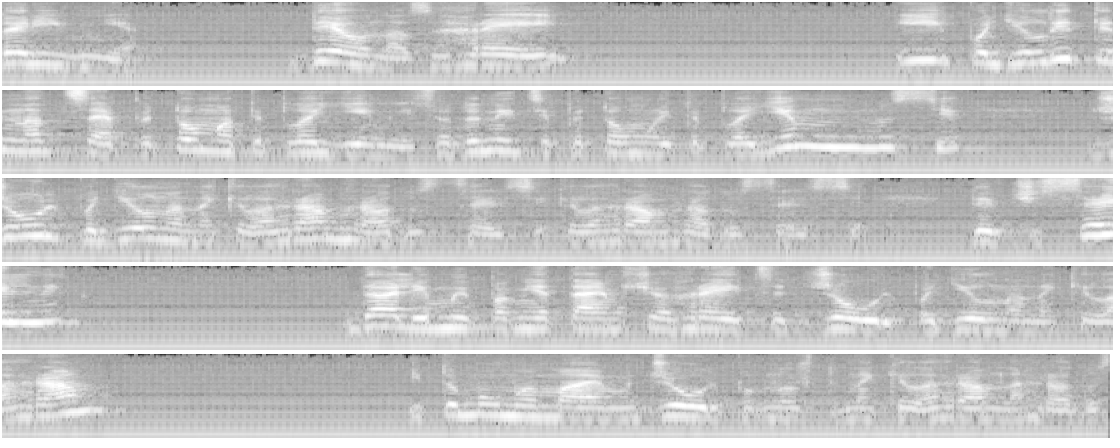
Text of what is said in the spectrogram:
дорівнює D у нас грей. І поділити на С питома теплоємність. Одиниці питомої теплоємності джоуль поділено на кілограм градус Цельсія. Кілограм градус Цельсія йде в чисельник. Далі ми пам'ятаємо, що грей це джоуль поділено на кілограм. І тому ми маємо джоуль помножити на кілограм на градус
